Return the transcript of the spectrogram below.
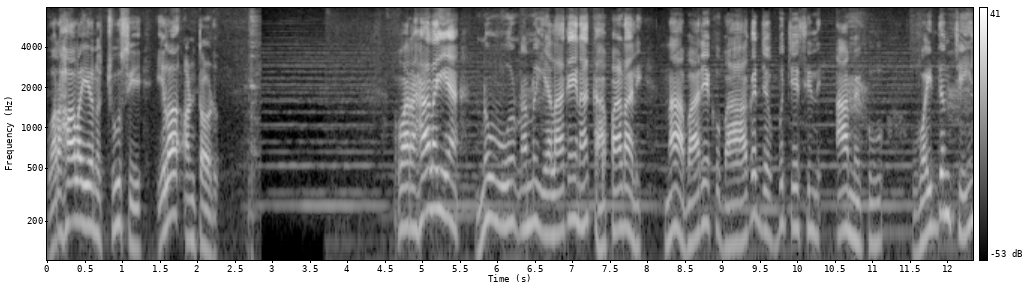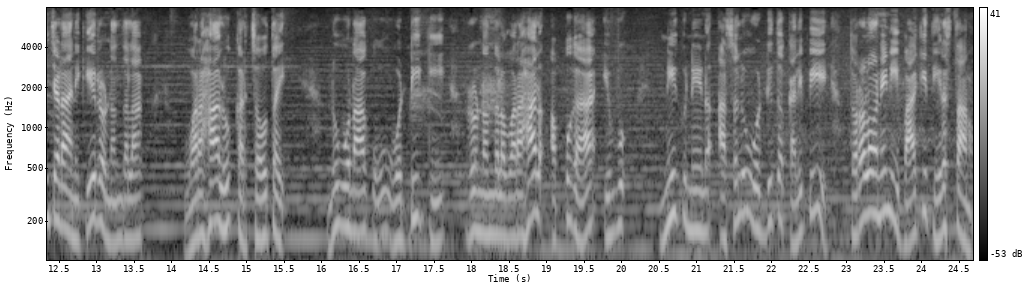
వరహాలయ్యను చూసి ఇలా అంటాడు. వరహాలయ్య నువ్వు నన్ను ఎలాగైనా కాపాడాలి. నా భార్యకు బాగా జబ్బు చేసింది. ఆమెకు వైద్యం చేయించడానికి రెండు వందల వరహాలు ఖర్చవుతాయి. నువ్వు నాకు వడ్డీకి రెండు వందల వరహాలు అప్పుగా ఇవ్వు. నీకు నేను అసలు వడ్డీతో కలిపి త్వరలోనే నీ బాకీ తీరుస్తాను.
